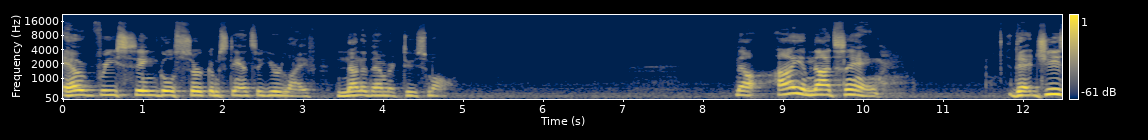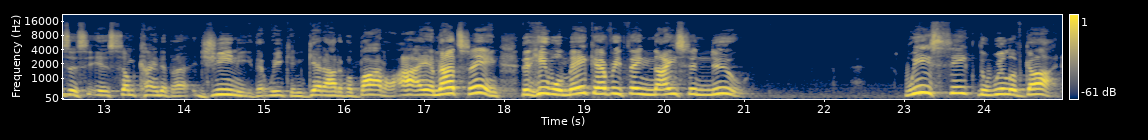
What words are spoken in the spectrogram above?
every single circumstance of your life. None of them are too small. Now, I am not saying that Jesus is some kind of a genie that we can get out of a bottle. I am not saying that he will make everything nice and new. We seek the will of God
